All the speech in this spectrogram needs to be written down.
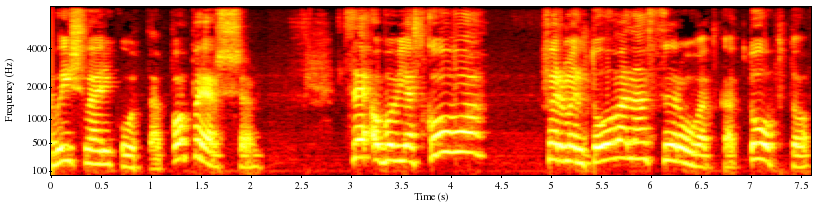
вийшла рікотта. По-перше, це обов'язково ферментована сироватка. Тобто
